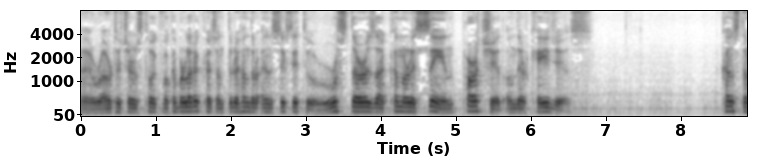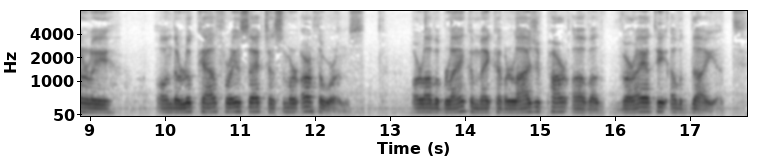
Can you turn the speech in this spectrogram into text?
Uh, Raoul teacher's TOEIC vocabulary question 362. Roosters are commonly seen perched on their cages, constantly on the lookout for insects and small earthworms. All of a blank make up a large part of a variety of diet.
